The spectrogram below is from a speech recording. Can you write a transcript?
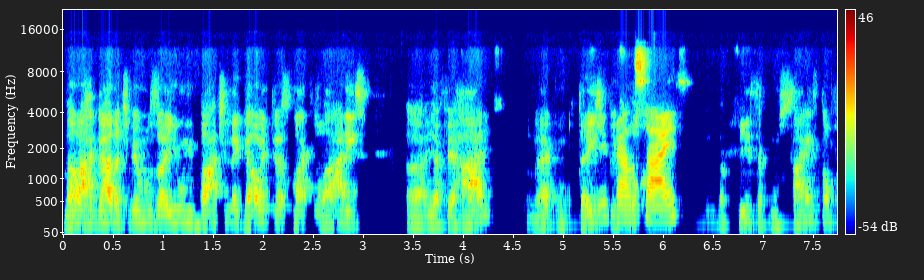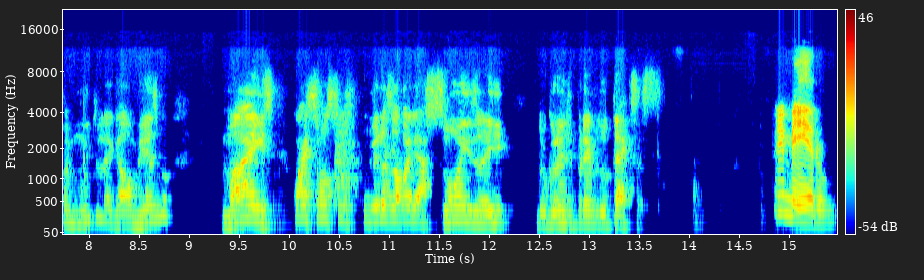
Na largada tivemos aí um embate legal entre as McLarens uh, e a Ferrari, né? com três pilotos da pista, com Sainz, então foi muito legal mesmo. Mas quais são as suas primeiras avaliações aí do Grande Prêmio do Texas? Primeiro,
